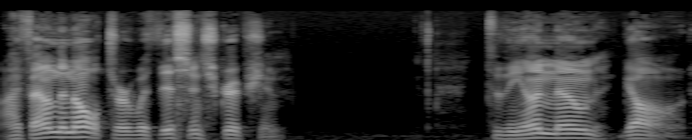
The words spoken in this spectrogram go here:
I found an altar with this inscription To the unknown God,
